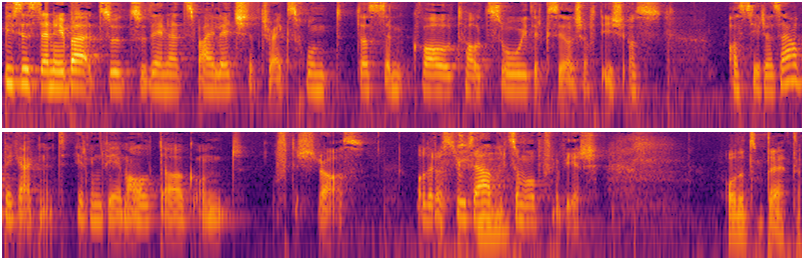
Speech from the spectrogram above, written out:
Bis es dann eben zu, zu den zwei letzten Tracks kommt, dass dann Gewalt halt so in der Gesellschaft ist, als, als dir das auch begegnet, irgendwie im Alltag und auf der Straße. Oder dass du selber zum Opfer wirst. Oder zum Täter.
